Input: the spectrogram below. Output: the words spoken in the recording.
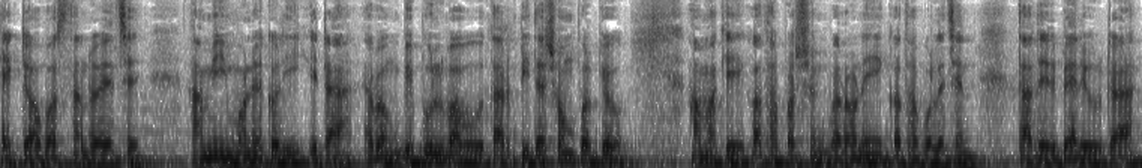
একটি অবস্থান রয়েছে। আমি মনে করি এটা এবং বিপুল বাবু তার পিতা সম্পর্কেও আমাকে কথা প্রসঙ্গবার অনেক কথা বলেছেন। তাদের বেড়ে ওঠা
